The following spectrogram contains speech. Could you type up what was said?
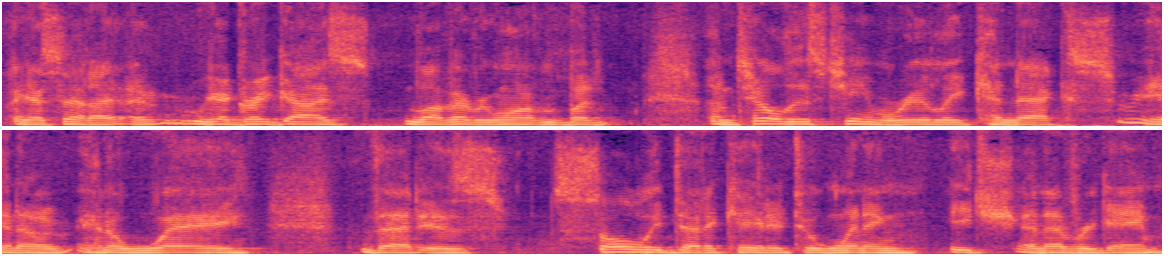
like I said, I, I, we got great guys, love every one of them, but until this team really connects in a in a way that is solely dedicated to winning each and every game,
